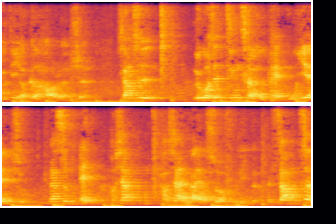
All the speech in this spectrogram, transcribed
一定有更好的人选。像是如果是金城武配吴彦祖，那是不是哎，好像好像也蛮有说服力的。张震，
